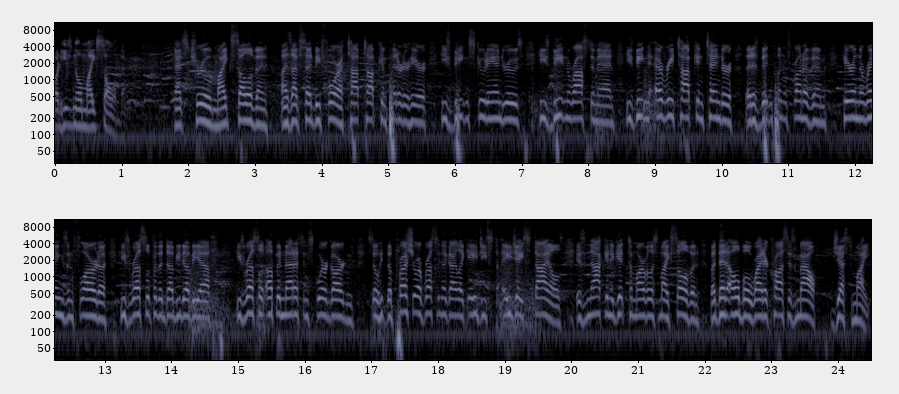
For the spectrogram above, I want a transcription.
but he's no Mike Sullivan. That's true. Mike Sullivan, as I've said before, a top, top competitor here. He's beaten Scoot Andrews. He's beaten Rastaman. He's beaten every top contender that has been put in front of him here in the rings in Florida. He's wrestled for the WWF. He's wrestled up in Madison Square Garden. So the pressure of wrestling a guy like AJ Styles is not going to get to Marvelous Mike Sullivan, but that elbow right across his mouth just might.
